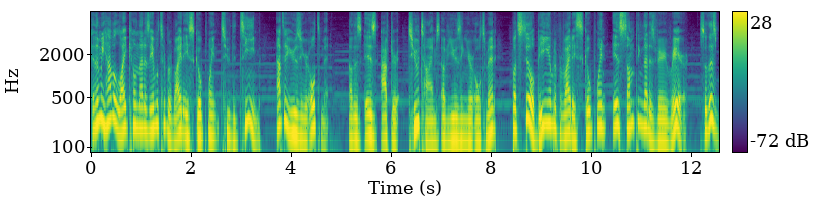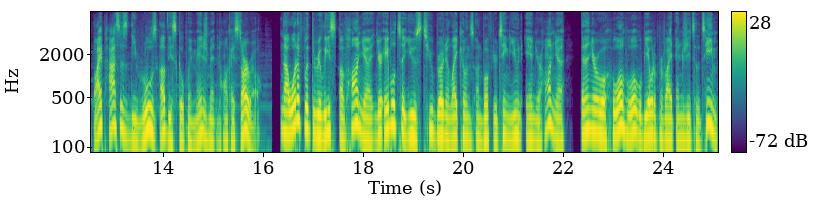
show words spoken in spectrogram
And then we have a light cone that is able to provide a skill point to the team after using your ultimate. Now, this is after two times of using your ultimate, but still, being able to provide a skill point is something that is very rare. So this bypasses the rules of the skill point management in Honkai Star Rail. Now, what if with the release of Hanya, you're able to use two Brilliant Light Cones on both your Ting Yun and your Hanya, and then your Huo Huo will be able to provide energy to the team,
